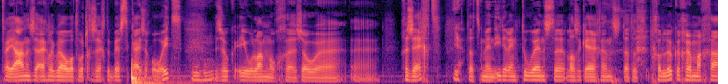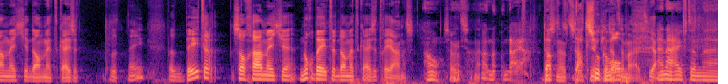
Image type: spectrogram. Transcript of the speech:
Trajanus is eigenlijk wel, wat wordt gezegd, de beste keizer ooit. Mhm. Dat is ook eeuwenlang nog eh, zo eh, gezegd. Ja. Dat men iedereen toewenste, las ik ergens, dat het gelukkiger mag gaan met je dan met keizer... Dat het, nee, dat het beter zal gaan met je, nog beter dan met keizer Trajanus. Oh, Zoiets. Nou, Nou, nou, nou ja, dat, Desnoods dat je zoeken we dat op. maar uit. Ja. En hij heeft een, eh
